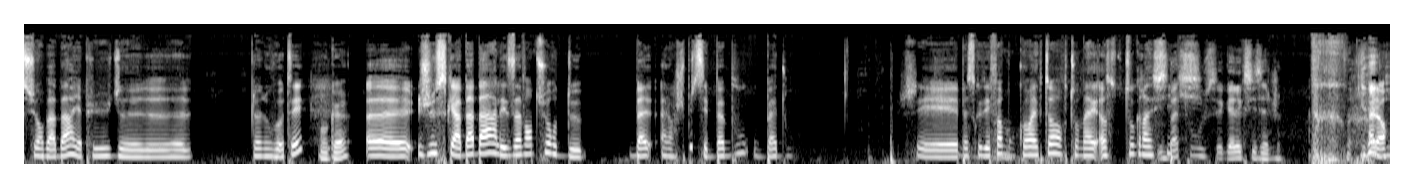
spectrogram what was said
sur Babar, il n'y a plus de, de nouveautés. Jusqu'à Babar, les aventures de... Ba- Alors je sais plus si c'est Babou ou Badou. Parce que des fois mon correcteur orthographique... Batou, c'est Galaxy Edge. Alors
